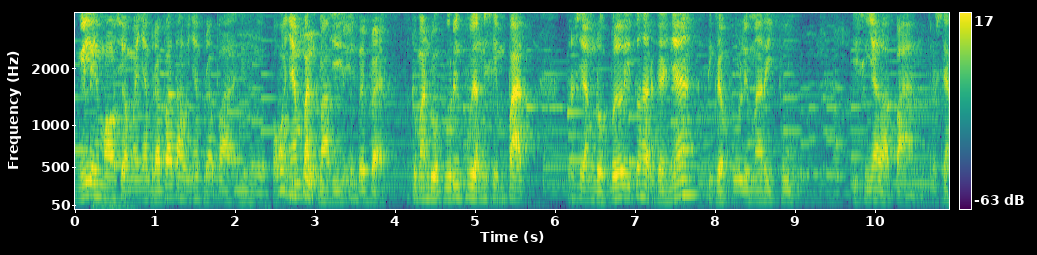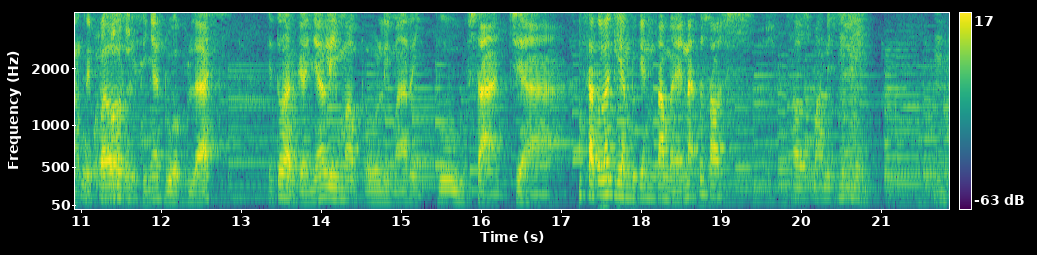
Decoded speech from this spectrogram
milih mau siomaynya berapa, tahunya berapa gitu loh. Pokoknya Oh, gitu 4 ya? biji Empat itu bebas. Cuman 20.000 yang isi 4. Terus yang double itu harganya 35.000. Isinya 8. Terus yang Oh, triple ya. isinya 12. Itu harganya 55.000 saja. Satu lagi yang bikin tambah enak tuh saus Saus manisnya. Hmm.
